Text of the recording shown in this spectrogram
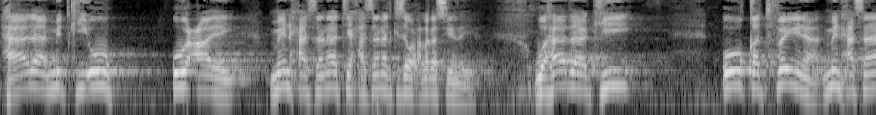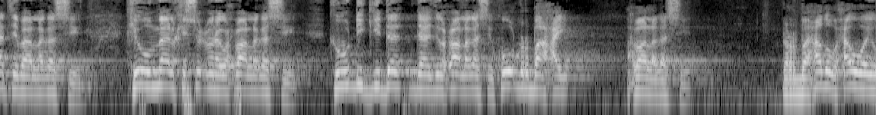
haadaa midkii uu caayay min xasanaati xasanaadkiisa wax laga siinaya wa haadaa kii uu qadfayna min xasanaati baa laga siin. Kii uu maalkiisu cunay waxbaa laga siin. Kii uu dhiggii daadi laga siin. Kii dhurbaaxay waxbaa laga siin. Dhurbaaxadu waxaa weeye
